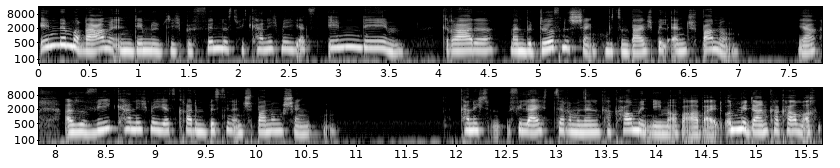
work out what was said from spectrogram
in dem Rahmen, in dem du dich befindest, wie kann ich mir jetzt in dem gerade mein Bedürfnis schenken, wie zum Beispiel Entspannung. Ja, also wie kann ich mir jetzt gerade ein bisschen Entspannung schenken? Kann ich vielleicht zeremoniellen Kakao mitnehmen auf Arbeit und mir dann Kakao machen?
